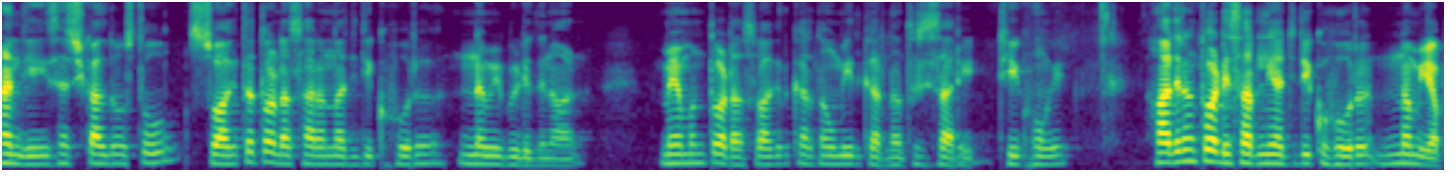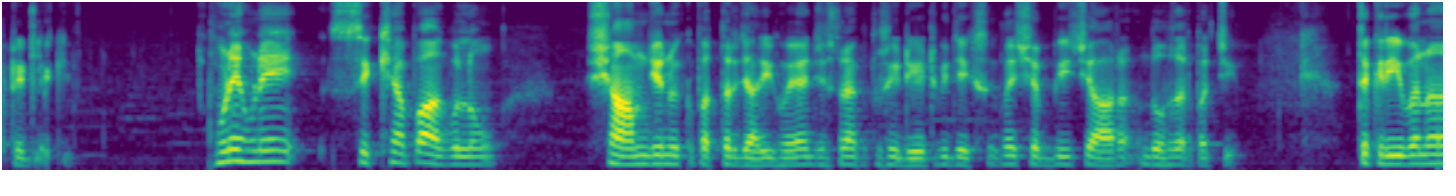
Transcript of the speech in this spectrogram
ਹਾਂਜੀ, ਸਤਿ ਸ਼੍ਰੀ ਅਕਾਲ ਦੋਸਤੋ। ਸਵਾਗਤ ਹੈ ਤੁਹਾਡਾ ਸਾਰਿਆਂ ਦਾ ਅੱਜ ਦੀ ਇੱਕ ਹੋਰ ਨਵੀਂ ਵੀਡੀਓ ਦੇ ਨਾਲ। ਮੈਂ ਅਮਨ ਤੁਹਾਡਾ ਸਵਾਗਤ ਕਰਦਾ, ਉਮੀਦ ਕਰਦਾ ਤੁਸੀਂ ਸਾਰੇ ਠੀਕ ਹੋਵੋਗੇ। ਹਾਜ਼ਰ ਹਾਂ ਤੁਹਾਡੇ ਸਾਰਿਆਂ ਲਈ ਅੱਜ ਦੀ ਇੱਕ ਹੋਰ ਨਵੀਂ ਅਪਡੇਟ ਲੈ ਕੇ। ਹੁਣੇ ਹੁਣੇ ਸਿੱਖਿਆ ਭਾਗ ਵੱਲੋਂ ਸ਼ਾਮ ਜੀ ਨੂੰ ਇੱਕ ਪੱਤਰ ਜਾਰੀ ਹੋਇਆ ਜਿਸ ਤਰ੍ਹਾਂ ਕਿ ਤੁਸੀਂ ਡੇਟ ਵੀ ਦੇਖ ਸਕਦੇ ਹੋ 26 4 2025 ਤਕਰੀਬਨ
